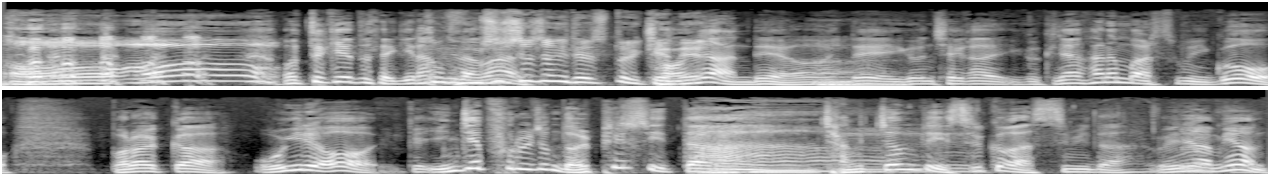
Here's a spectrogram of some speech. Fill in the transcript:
어, 어. 어 떻게 해도 되긴 합니다만 공수처장이 될 수도 있겠네. 전혀 안 돼요. 아. 근데 이건 제가 이거 그냥 하는 말씀이고 뭐랄까 오히려 그 인재풀을 좀 넓힐 수 있다는 아. 장점도 있을 것 같습니다. 왜냐하면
